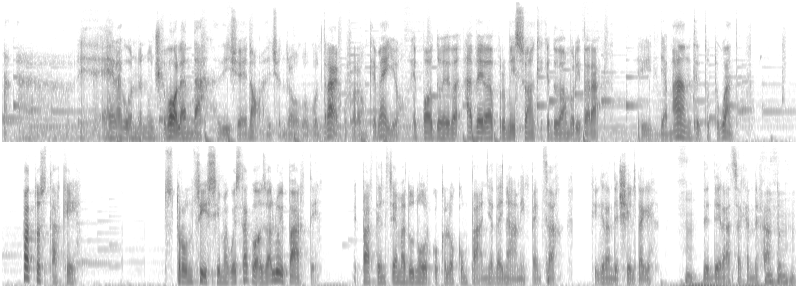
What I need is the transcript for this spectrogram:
Ma eh, Eragon non ci vuole andare, dice no, ci andrò col drago, farò anche meglio. E poi doveva, aveva promesso anche che dovevamo riparare il diamante e tutto quanto Fatto sta che stronzissima questa cosa, lui parte e parte insieme ad un orco che lo accompagna dai nani, pensa che grande scelta che mm. de, de razza che hanno fatto. Mm-hmm.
